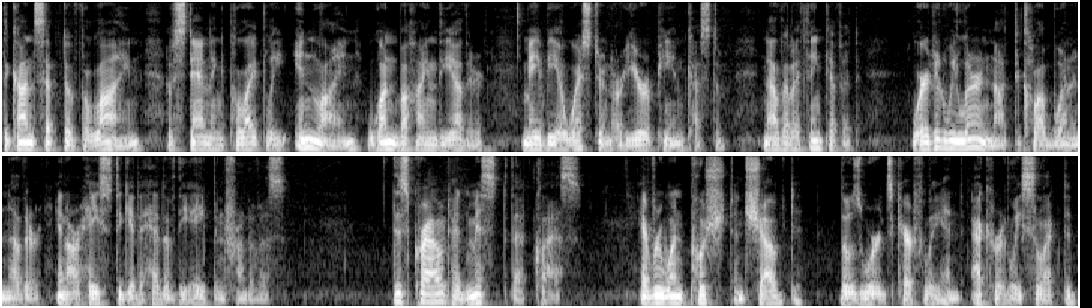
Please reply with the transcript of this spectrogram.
The concept of the line, of standing politely in line, one behind the other, may be a Western or European custom. Now that I think of it, where did we learn not to club one another in our haste to get ahead of the ape in front of us? This crowd had missed that class. Everyone pushed and shoved, those words carefully and accurately selected,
